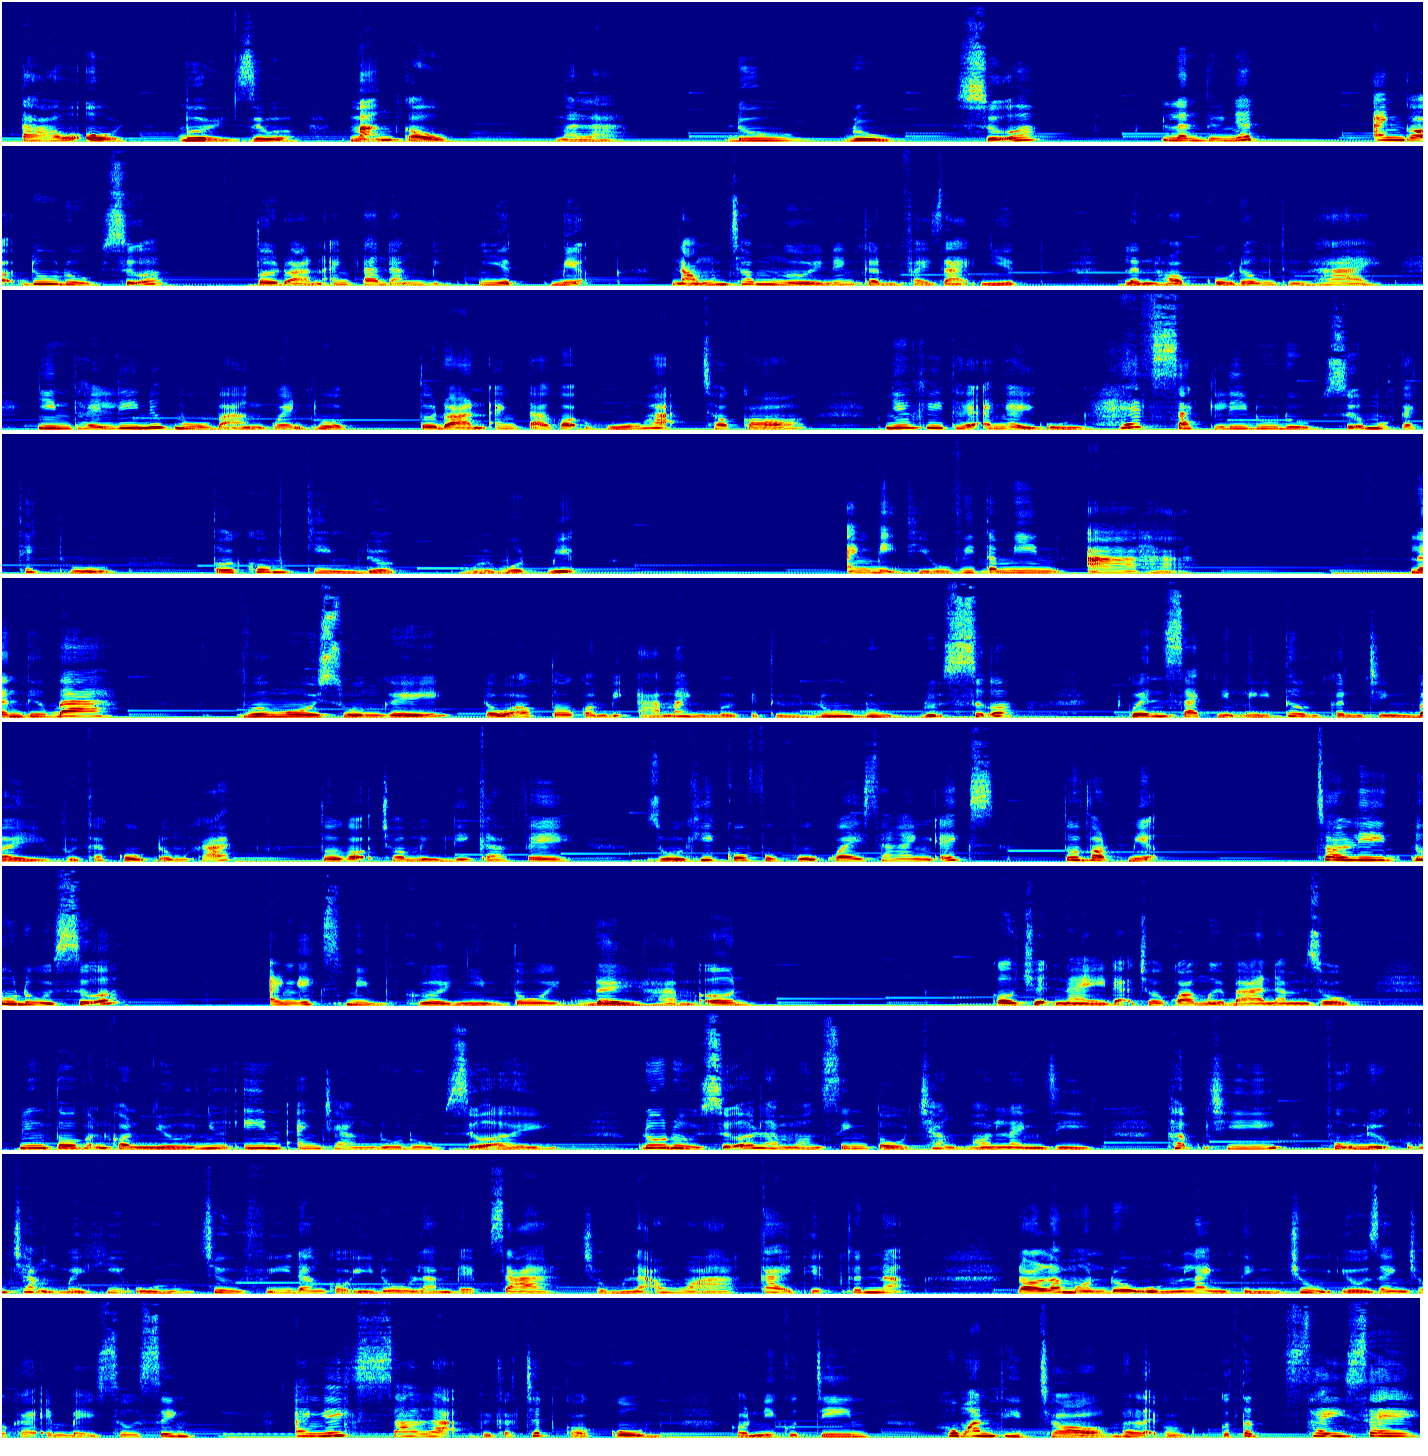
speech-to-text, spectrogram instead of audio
táo ổi, bưởi dừa, mãng cầu mà là đu đủ sữa. Lần thứ nhất, anh gọi đu đủ sữa. Tôi đoán anh ta đang bị nhiệt miệng, nóng trong người nên cần phải giải nhiệt. Lần họp cổ đông thứ hai, nhìn thấy ly nước màu vàng quen thuộc, tôi đoán anh ta gọi hú họa cho có. Nhưng khi thấy anh ấy uống hết sạch ly đu đủ sữa một cách thích thú, tôi không kìm được mới buột miệng anh bị thiếu vitamin A hả? Lần thứ ba, vừa ngồi xuống ghế, đầu óc tôi còn bị ám ảnh bởi cái thứ đu đủ đủ sữa. Quên sạch những ý tưởng cần trình bày với các cổ đông khác. Tôi gọi cho mình ly cà phê, rồi khi cô phục vụ quay sang anh X, tôi vọt miệng. Cho ly đu đủ sữa. Anh X mỉm cười nhìn tôi đầy hàm ơn. Câu chuyện này đã trôi qua 13 năm rồi, nhưng tôi vẫn còn nhớ như in anh chàng đu đủ sữa ấy. Đu đủ sữa là món sinh tố chẳng ngon lành gì, thậm chí phụ nữ cũng chẳng mấy khi uống trừ phi đang có ý đồ làm đẹp da, chống lão hóa, cải thiện cân nặng. Đó là món đồ uống lành tính chủ yếu dành cho các em bé sơ sinh. Anh X xa lạ với các chất có cồn, có nicotine, không ăn thịt chó và lại còn có tật say xe.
